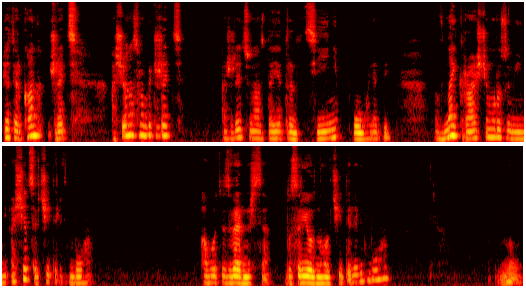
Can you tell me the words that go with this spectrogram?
П'ятий аркан жрець. А що у нас робить жрець? А жрець у нас дає традиційні погляди в найкращому розумінні. А ще це вчитель від Бога. Або ти звернешся до серйозного вчителя від Бога. Ну,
